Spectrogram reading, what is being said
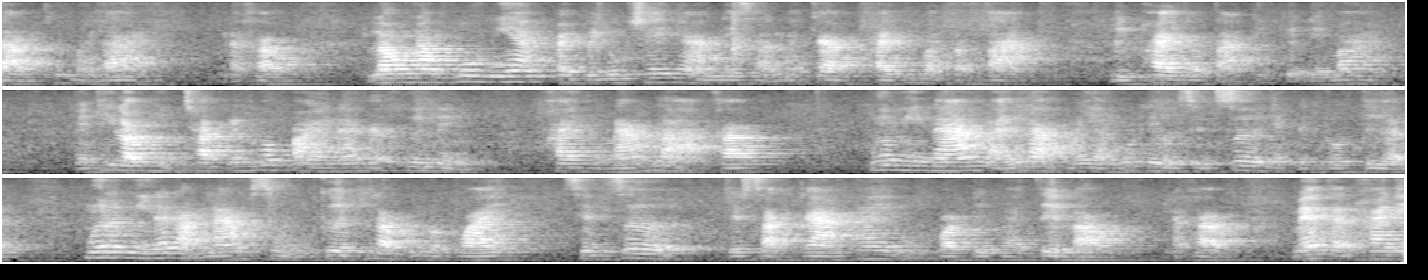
ดังขึ้นมาได้นะครับ เรานำพวกนี้ไปประยุกต์ใช้งานในสถานการณ์ภัยพิบัติต่างๆ หรือภัยต่างๆที่เกิดในบ้านอย่างที่เราเห็นชัดกันทั่วไปนะก็คือ 1 ภัยของน้ำหลากครับ เมื่อมีน้ำไหลหลากมาอย่างรวดเร็วเซ็นเซอร์เนี่ยเป็นตัวเตือน เมื่อเรามีระดับน้ำสูงเกินที่เรากำหนดไว้เซ็นเซอร์จะสั่งการให้อุปกรณ์เตือนภัยเตือนเรานะครับแม้แต่ภายใน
